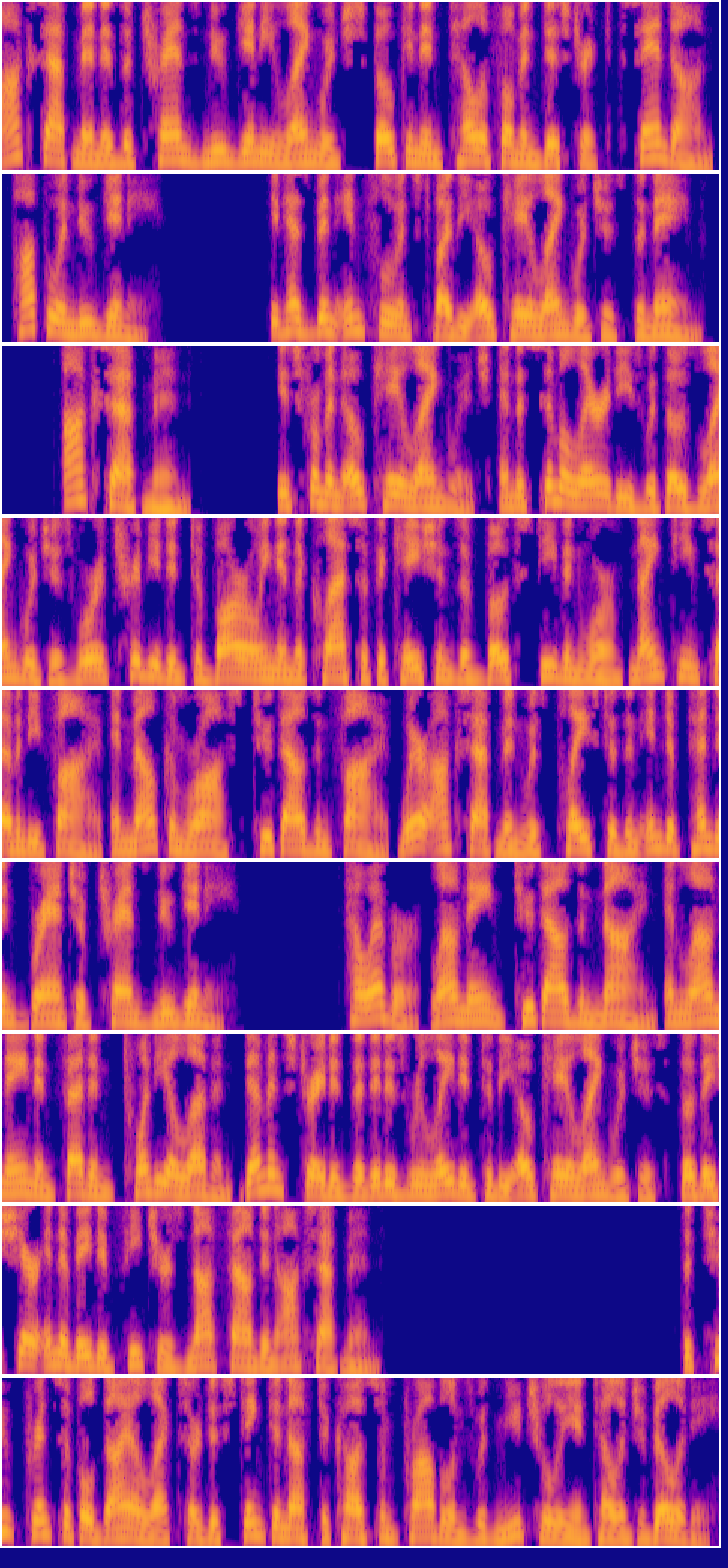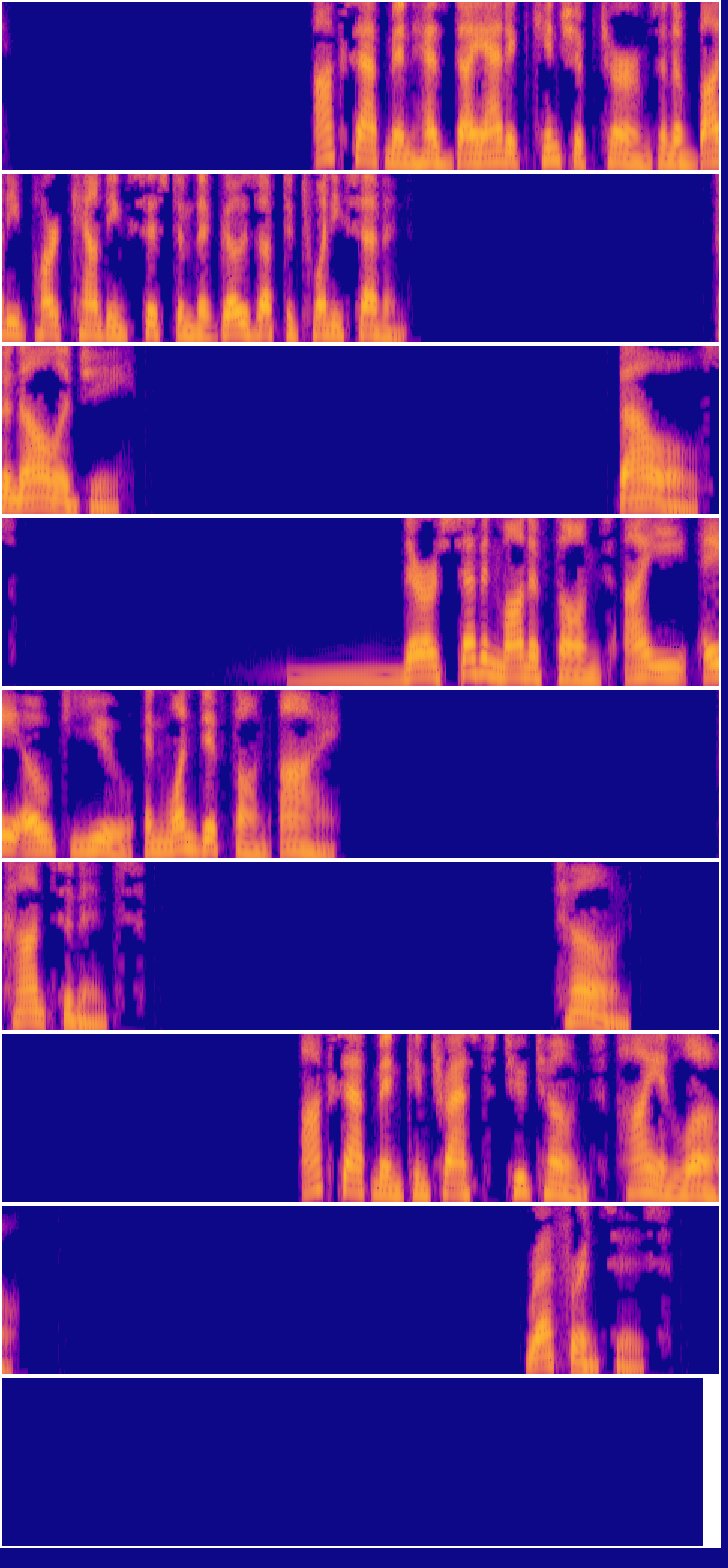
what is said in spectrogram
Oksapmin is a trans-New Guinea language spoken in Telefomin District, Sandaun, Papua New Guinea. It has been influenced by the OK languages. The name Oksapmin is from an OK language, and the similarities with those languages were attributed to borrowing in the classifications of both Stephen Wurm 1975 and Malcolm Ross 2005, where Oksapmin was placed as an independent branch of Trans-New Guinea. However, Loughnane 2009 and Loughnane and Fedden 2011 demonstrated that it is related to the OK languages, though they share innovative features not found in Oksapmin. The two principal dialects are distinct enough to cause some problems with mutually intelligibility. Oksapmin has dyadic kinship terms and a body part counting system that goes up to 27. Phonology Vowels There are seven monophthongs, i.e., a, o, u, and one diphthong, i. Consonants Tone Oksapmin contrasts two tones, high and low. References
